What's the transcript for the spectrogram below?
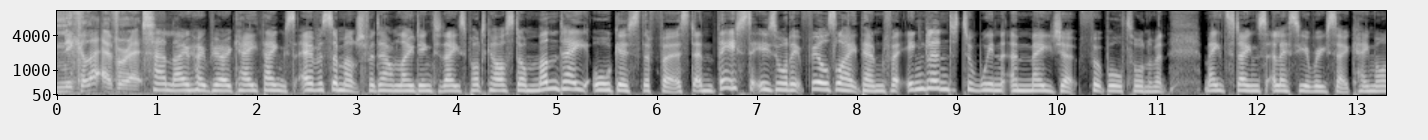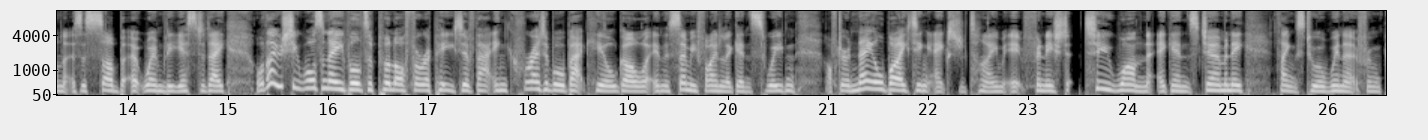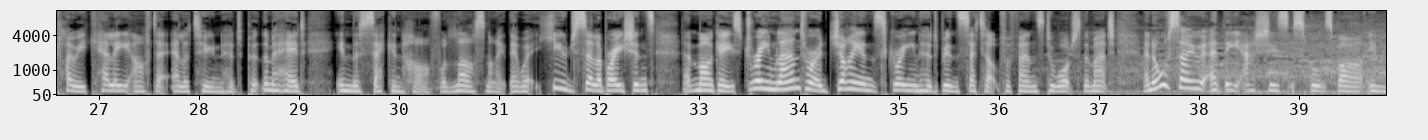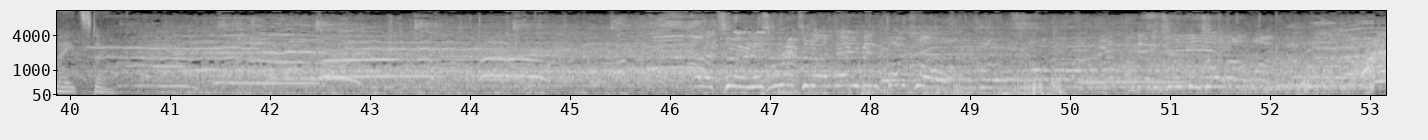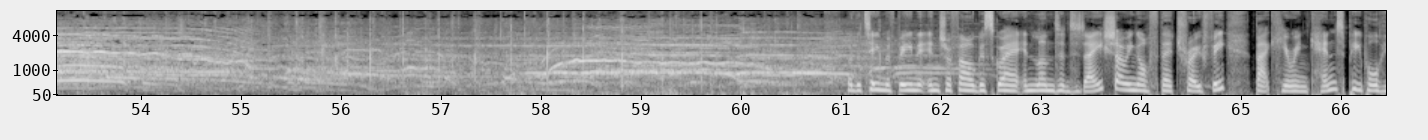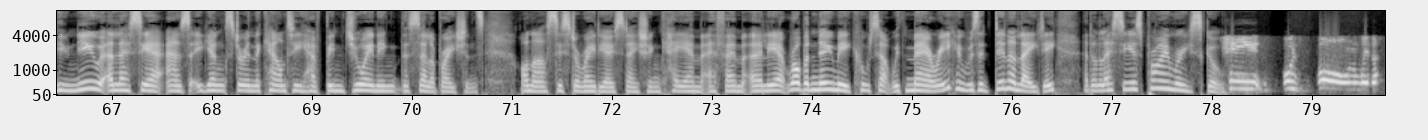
Nicola Everett. Hello, hope you're okay. Thanks ever so much for downloading today's podcast on Monday, August the 1st. And this is what it feels like then for England to win a major football tournament. Maidstone's Alessia Russo came on as a sub at Wembley yesterday, although she wasn't able to pull off a repeat of that incredible back heel goal in the semi final against Sweden. After a nail biting extra time, it finished 2 1 against Germany, thanks to a winner from Chloe Kelly after Ella Toone had put them ahead in the second second half. Well, last night there were huge celebrations at Margate's Dreamland, where a giant screen had been set up for fans to watch the match, and also at the Ashes Sports Bar in Maidstone. Ella has written her name in folklore. Well, the team have been in Trafalgar Square in London today, showing off their trophy. Back here in Kent, people who knew Alessia as a youngster in the county have been joining the celebrations. On our sister radio station, KMFM, earlier, Robin Numi caught up with Mary, who was a dinner lady at Alessia's primary school. She was born with a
